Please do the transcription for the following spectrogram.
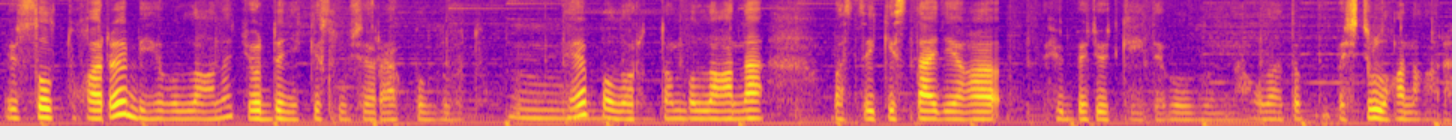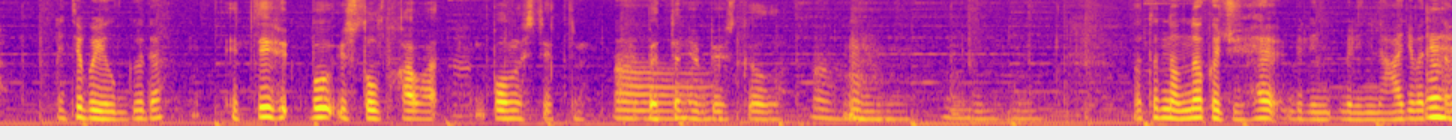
Сол тухары бие боллағана төрден екі случай рак болдубут. Хеп олорттан боллағана басты екі стадияға хүрбет өткейді болдуына. Олаты бәшті улғана қара. Эти быйылгы да. Эти бу үс сол тухава полностью еттім. Хүрбеттен хүрбе олы. Отон намного жүйе билин ади батта.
